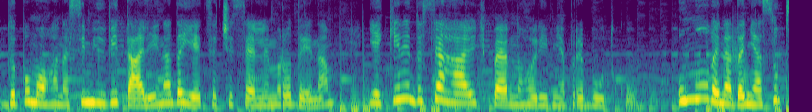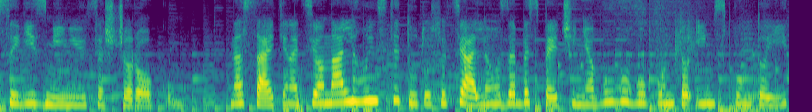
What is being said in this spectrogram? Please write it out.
Допомога на сім'ю в Італії надається чисельним родинам, які не досягають певного рівня прибутку. Умови надання субсидій змінюються щороку. На сайті Національного інституту соціального забезпечення www.ims.it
